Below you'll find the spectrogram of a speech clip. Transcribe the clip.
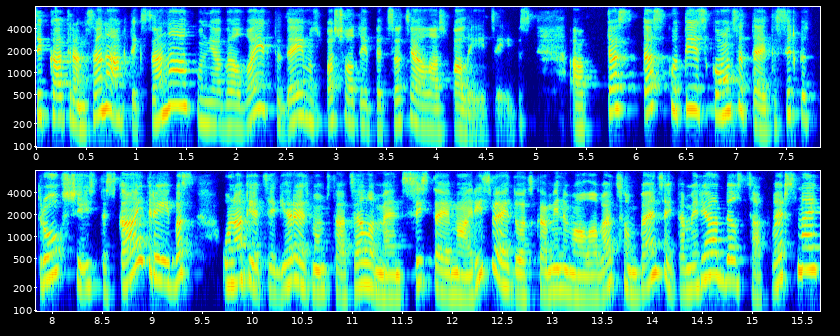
Cik katram sanāk, tik sanāk, un, ja vēl vajag, tad ejam uz pašvaldību pēc sociālās palīdzības. Tas, tas ko tiesa konstatē, tas ir, ka trūkst šīs skaidrības, un, attiecīgi, ja reiz mums tāds elements sistēmā ir izveidots kā minimālā vecuma pensija, tam ir jāatbilst satversmei.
